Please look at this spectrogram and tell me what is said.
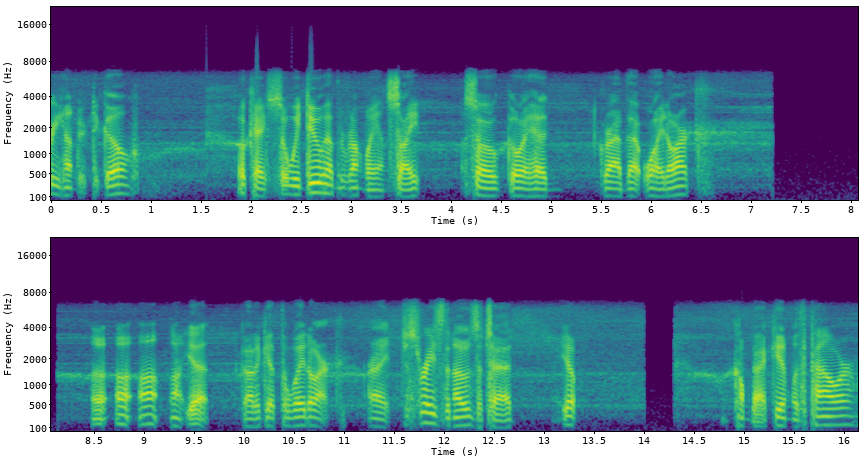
Three hundred to go. Okay, so we do have the runway in sight. So go ahead, grab that white arc. Uh, uh, uh, not yet. Gotta get the white arc. All right, just raise the nose a tad. Yep. Come back in with power.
